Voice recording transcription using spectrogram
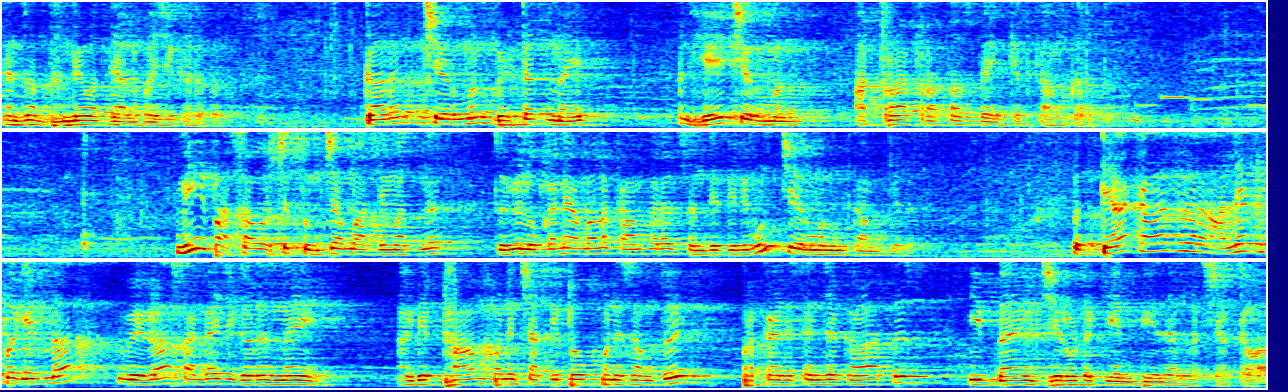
त्यांचा धन्यवाद द्यायला पाहिजे खरं तर. कारण चेअरमन भेटत नाहीत आणि हे चेअरमन अठरा अठरा तास बँकेत काम करतात. मी पाच सहा वर्ष तुमच्या माध्यमातून तुम्ही लोकांनी आम्हाला काम करायला संधी दिली म्हणून चेअर म्हणून काम केलं. पण त्या काळात जर आलेख बघितला वेगळा सांगायची गरज नाही. अगदी ठामपणे छाती ठोकपणे सांगतोय प्रकाशिसांच्या काळातच ही बँक झिरो टक्के एन पी ए लक्षात ठेवा.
